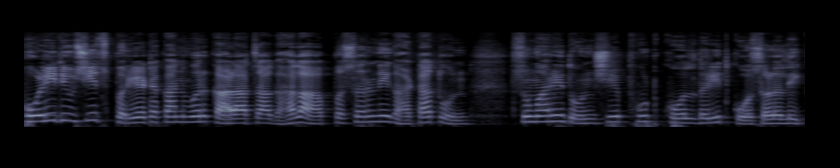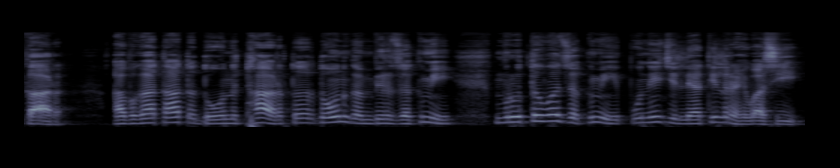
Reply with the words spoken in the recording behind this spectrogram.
होळी दिवशीच पर्यटकांवर काळाचा घाला पसरणे घाटातून सुमारे दोनशे फूट खोल दरीत कोसळली कार. अपघातात दोन ठार तर दोन गंभीर जखमी मृत व जखमी पुणे जिल्ह्यातील रहिवासी.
